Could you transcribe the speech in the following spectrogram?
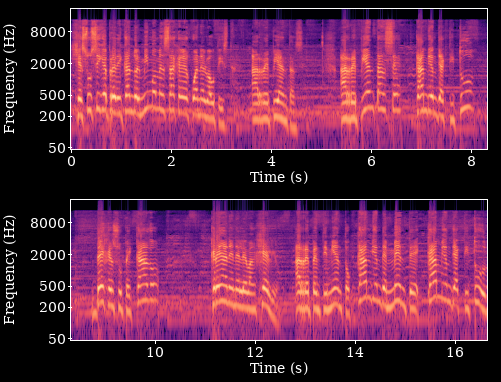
Jesús sigue predicando el mismo mensaje de Juan el Bautista. Arrepiéntanse. Arrepiéntanse, cambien de actitud, dejen su pecado, crean en el Evangelio arrepentimiento, cambien de mente, cambien de actitud,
